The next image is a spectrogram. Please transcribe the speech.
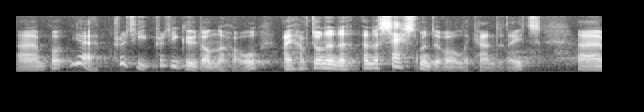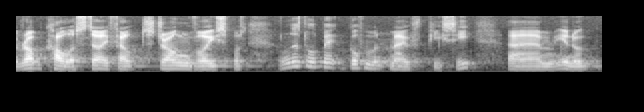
Um, but yeah, pretty pretty good on the whole. I have done an, an assessment of all the candidates. Uh, Rob Callister, I felt strong voice, but a little bit government mouthpiecey. Um, you know,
